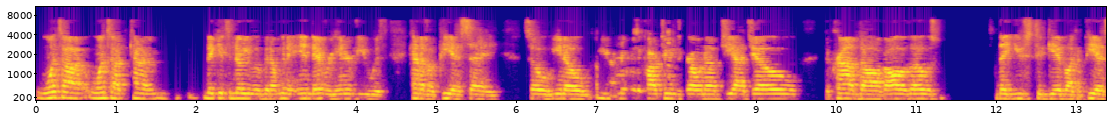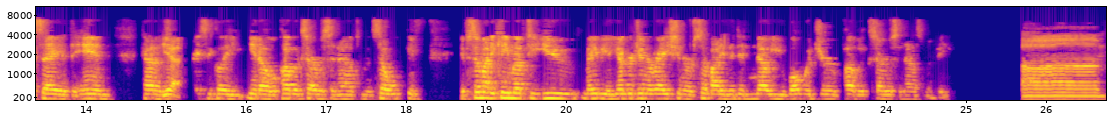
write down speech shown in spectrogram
once I, once I kind of, they get to know you a little bit, I'm going to end every interview with kind of a PSA. So, you know, you remember the cartoons growing up, G.I. Joe, the Crime Dog, all of those, they used to give like a PSA at the end, kind of Yeah. basically, you know, a public service announcement. So if, if somebody came up to you, maybe a younger generation or somebody that didn't know you, what would your public service announcement be? Um,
